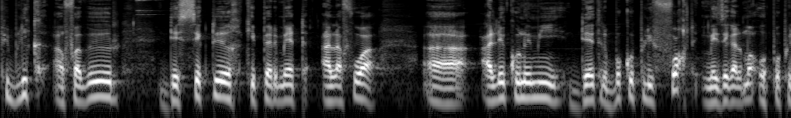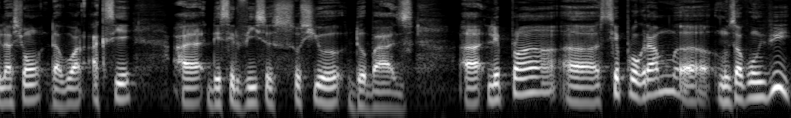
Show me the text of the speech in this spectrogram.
publiques en faveur des secteurs qui permettent à la fois à, l'économie d'être beaucoup plus forte, mais également aux populations d'avoir accès à des services sociaux de base. Euh, les plans, euh, ces programmes, euh, nous avons vu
